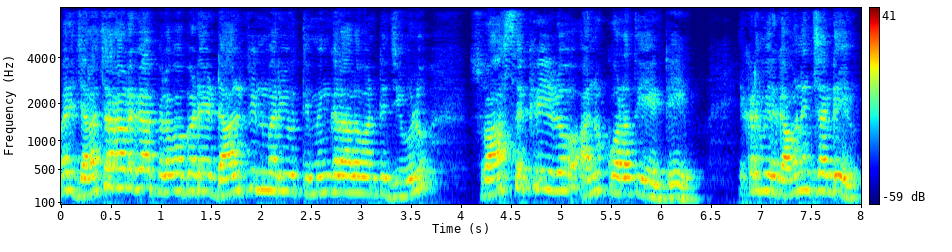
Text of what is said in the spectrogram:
మరి జలచరాలుగా పిలువబడే డాల్ఫిన్ మరియు తిమింగలాల వంటి జీవులు శ్వాసక్రియలో అనుకూలత ఏంటి? ఇక్కడ మీరు గమనించండి.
